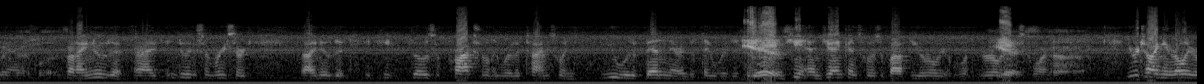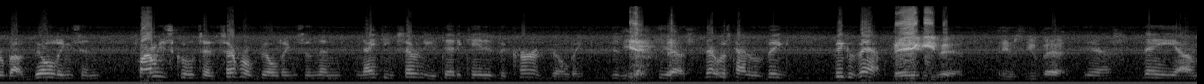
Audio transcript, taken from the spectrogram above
when Yes. that was. But I knew that, I, in doing some research, I knew that he, those approximately were the times when you would have been there, that they were the. Yes. And And Jenkins was about the earlier, one- yes. earliest one. Uh, You were talking earlier about buildings, and pharmacy schools had several buildings, and then 1970 dedicated the current building. Yes. Yes, that was kind of a big, big event. big event. Yes, you bet. Yes, they um,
